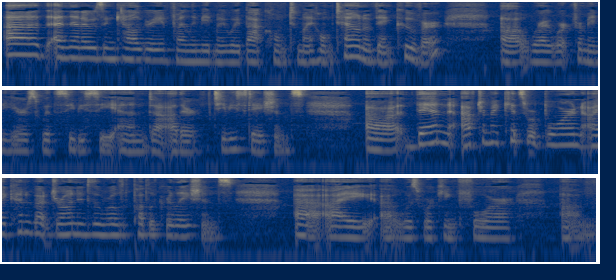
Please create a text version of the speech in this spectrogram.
Uh, and then I was in Calgary and finally made my way back home to my hometown of Vancouver, uh, where I worked for many years with CBC and uh, other TV stations. Uh, then, after my kids were born, I kind of got drawn into the world of public relations. Uh, I uh, was working for um,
